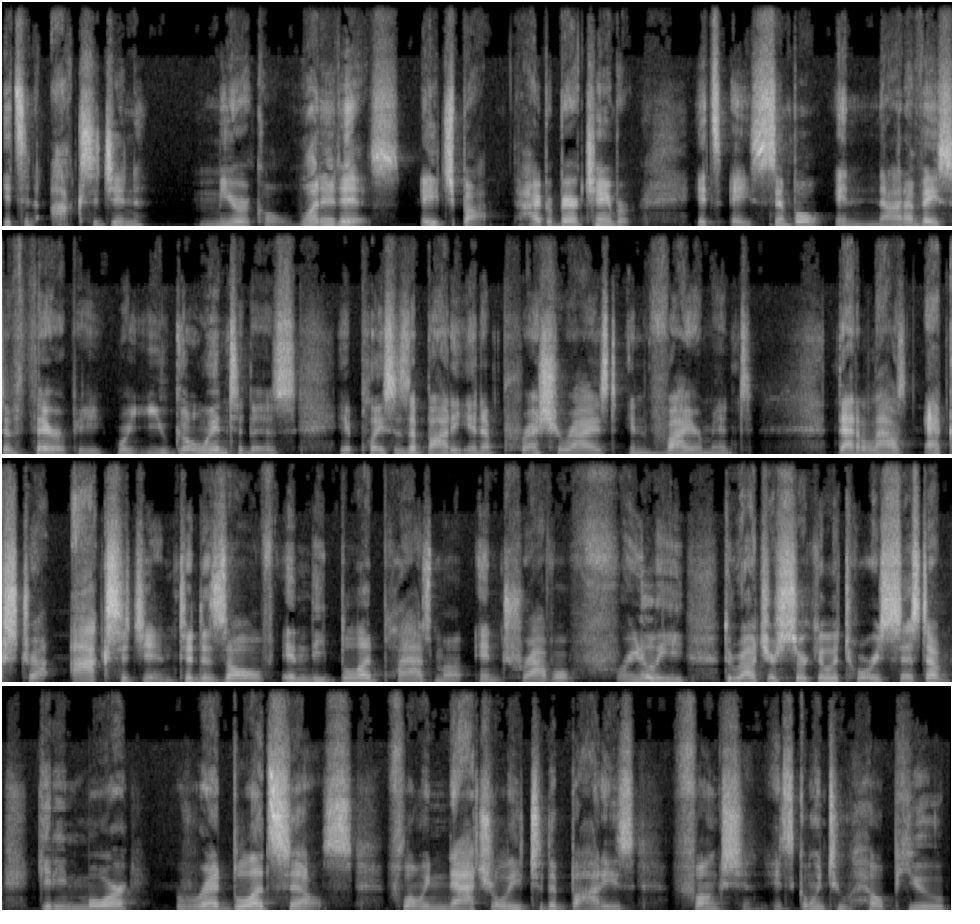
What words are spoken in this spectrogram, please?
It's an oxygen miracle. What it is, HBOT, the hyperbaric chamber, it's a simple and non invasive therapy where you go into this, it places a body in a pressurized environment that allows extra oxygen to dissolve in the blood plasma and travel freely throughout your circulatory system, getting more red blood cells flowing naturally to the body's function. It's going to help you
